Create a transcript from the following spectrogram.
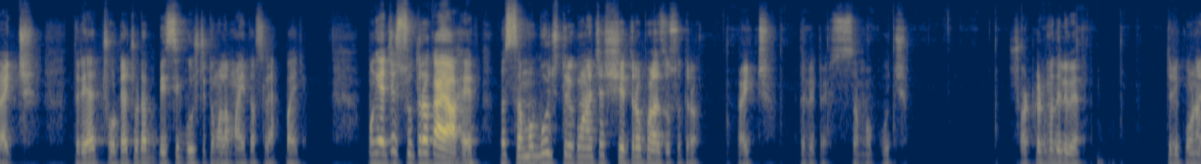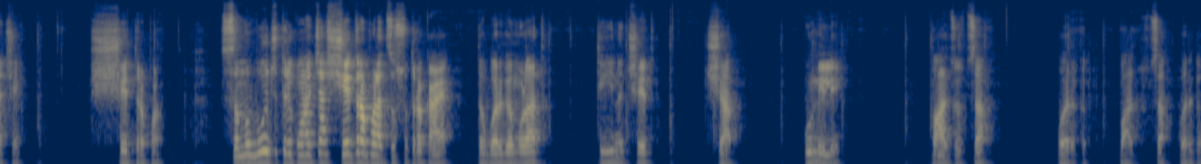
राईट तर या छोट्या छोट्या बेसिक गोष्टी तुम्हाला माहीत असल्या पाहिजे. मग याचे सूत्र काय आहेत? तर समभुज त्रिकोणाच्या क्षेत्रफळाचं सूत्र. राईट तर लिहितोय समभुज. शॉर्टकटमध्ये लिहूया. त्रिकोणाचे क्षेत्रफळ. समभुज त्रिकोणाच्या क्षेत्रफळाचं सूत्र काय? तर वर्गमुळात तीन छेद चार गुणिले बाजूचा वर्ग. बाजूचा वर्ग.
